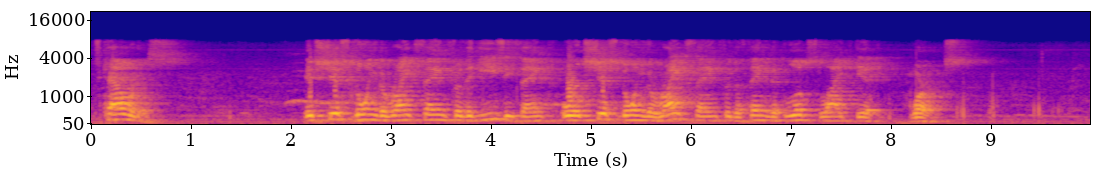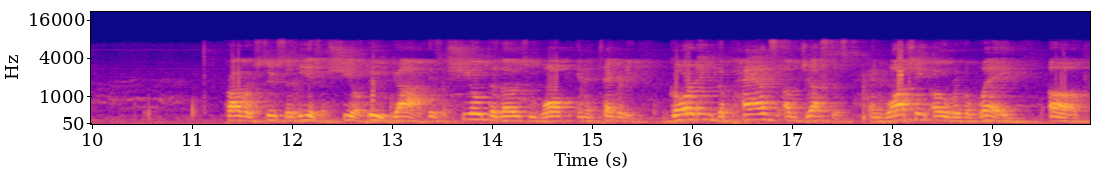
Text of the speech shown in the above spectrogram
It's cowardice. It's just doing the right thing for the easy thing, or it's just doing the right thing for the thing that looks like it works. Proverbs 2 says he is a shield. Who? God is a shield to those who walk in integrity, guarding the paths of justice and watching over the way of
